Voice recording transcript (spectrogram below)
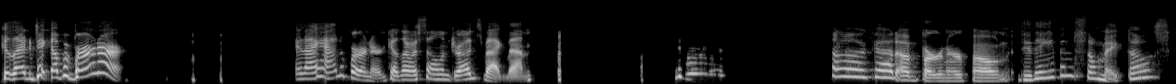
because I had to pick up a burner. And I had a burner because I was selling drugs back then. oh god, a burner phone. Do they even still make those?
